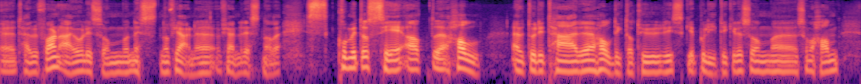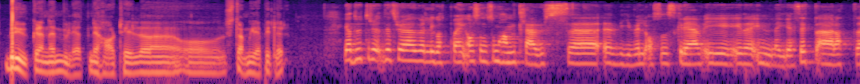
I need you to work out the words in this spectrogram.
eh, terrorfaren, er jo liksom nesten å fjerne, fjerne resten av det. Kommer vi til å se at eh, halv autoritære, halvdiktaturiske politikere som, eh, som, han bruker denne muligheten de har til uh, å stramme grep ytterligere? Ja, Det tror jeg er et veldig godt poeng. Og sånn som han Klaus uh, Wivel også skrev i, i, det innlegget sitt, er at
